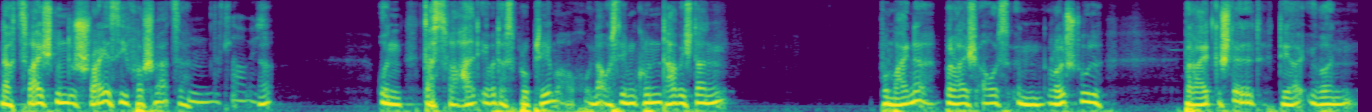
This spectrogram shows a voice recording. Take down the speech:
Nach zwei Stunden schreien Sie vor Schmerzen. Hm, Das glaube ich. Ja. Und das war halt eben das Problem auch. Und aus dem Grund habe ich dann von meinem Bereich aus einen Rollstuhl bereitgestellt, der über einen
